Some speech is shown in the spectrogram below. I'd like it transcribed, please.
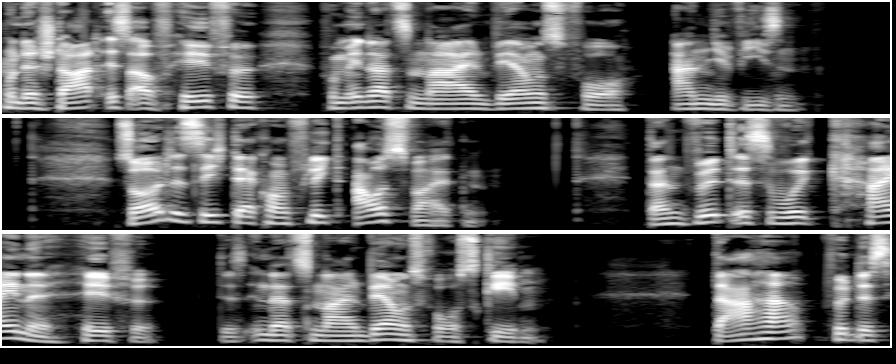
Und der Staat ist auf Hilfe vom Internationalen Währungsfonds angewiesen. Sollte sich der Konflikt ausweiten, dann wird es wohl keine Hilfe des Internationalen Währungsfonds geben. Daher wird es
